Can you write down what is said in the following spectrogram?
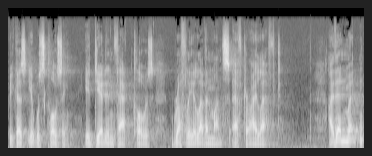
because it was closing. It did, in fact, close roughly 11 months after I left. I then went,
